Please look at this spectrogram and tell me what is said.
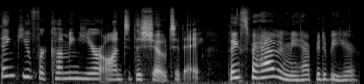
Thank you for coming here onto the show today. Thanks for having me. Happy to be here.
